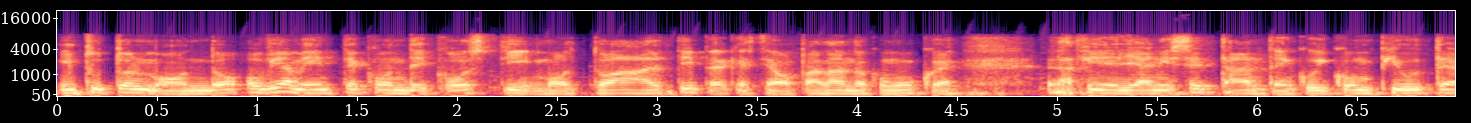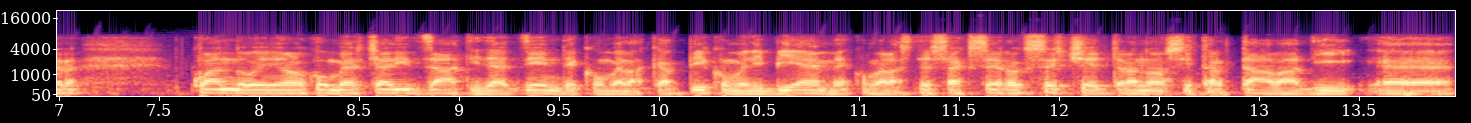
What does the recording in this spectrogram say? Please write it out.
in tutto il mondo, ovviamente con dei costi molto alti, perché stiamo parlando comunque della fine degli anni 70 in cui i computer quando venivano commercializzati da aziende come l'HP, come l'IBM, come la stessa Xerox, eccetera, non si trattava di, eh,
